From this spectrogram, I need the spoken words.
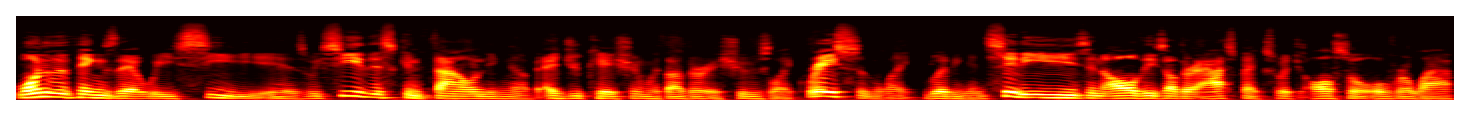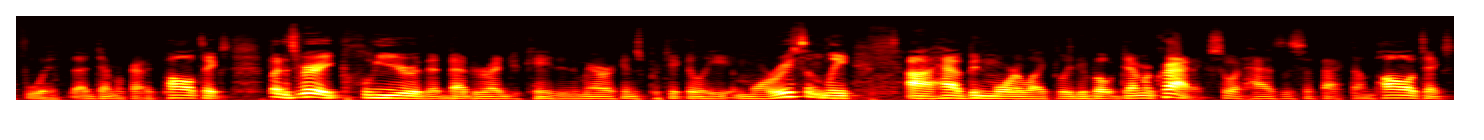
one of the things that we see is we see this confounding of education with other issues like race and like living in cities and all these other aspects which also overlap with uh, democratic politics. But it's very clear that better educated Americans, particularly more recently, uh, have been more likely to vote Democratic. So it has this effect on politics.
